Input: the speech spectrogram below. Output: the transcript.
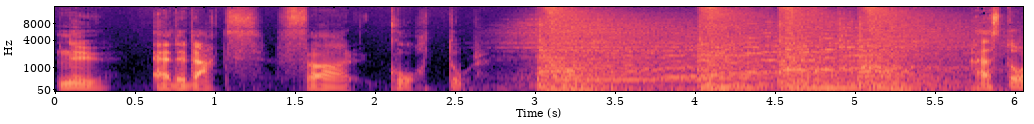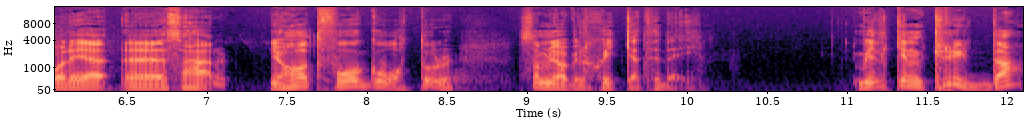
nu är det dags för gåtor. Här står det eh, så här. Jag har två gåtor som jag vill skicka till dig. Vilken krydda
